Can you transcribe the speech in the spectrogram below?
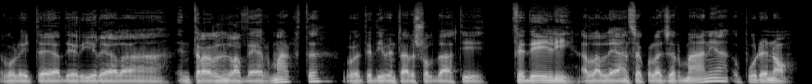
volete aderire alla entrare nella Wehrmacht, volete diventare soldati fedeli all'alleanza con la Germania oppure no?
